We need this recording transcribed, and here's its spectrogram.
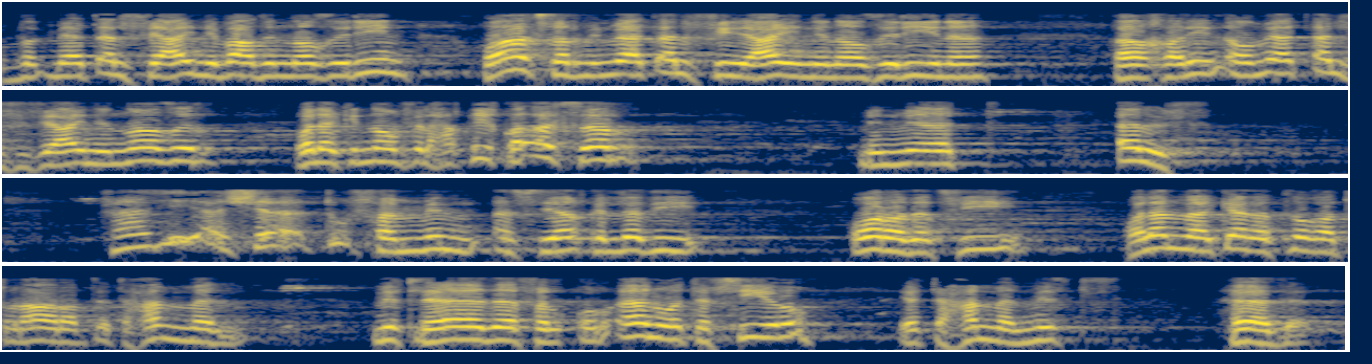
مائة ألف في عين بعض الناظرين وأكثر من مائة ألف في عين ناظرين آخرين أو مائة ألف في عين الناظر ولكنهم في الحقيقة أكثر من مائة ألف. فهذه أشياء تفهم من السياق الذي وردت فيه ولما كانت لغة العرب تتحمل مثل هذا فالقرآن وتفسيره يتحمل مثل هذا.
